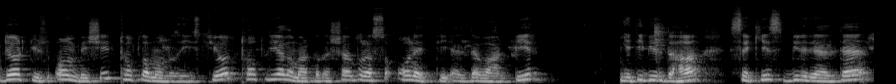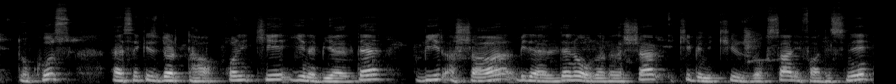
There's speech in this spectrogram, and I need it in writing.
415'i toplamamızı istiyor. Toplayalım arkadaşlar. Burası 10 ettiği elde var 1. 7 bir daha 8 bir de elde 9. 8 4 daha 12 yine bir elde bir aşağı bir de elde ne oldu arkadaşlar? 2290 ifadesini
